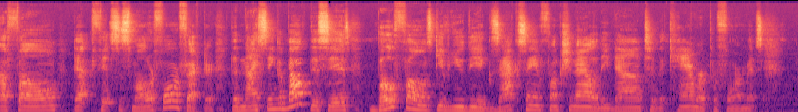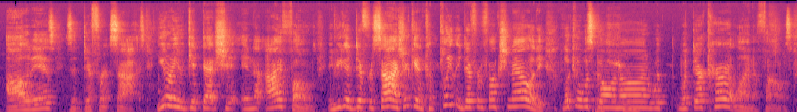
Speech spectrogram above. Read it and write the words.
a phone that fits a smaller form factor. The nice thing about this is both phones give you the exact same functionality down to the camera performance. All it is is a different size. You don't even get that shit in the iPhones. If you get a different size, you're getting completely different functionality. Look at what's going on with, with their current line of phones.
